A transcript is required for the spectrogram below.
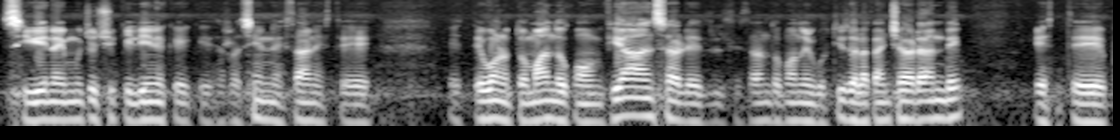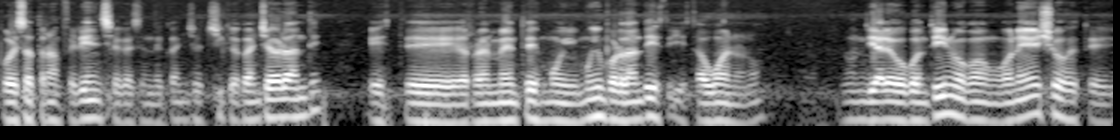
si bien hay muchos chiquilines que, que recién están este, este, bueno, tomando confianza, le, le están tomando el gustito a la cancha grande, este, por esa transferencia que hacen de cancha chica a cancha grande, este, realmente es muy, muy importante y, está bueno, ¿no? Un diálogo continuo con, con ellos, este,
